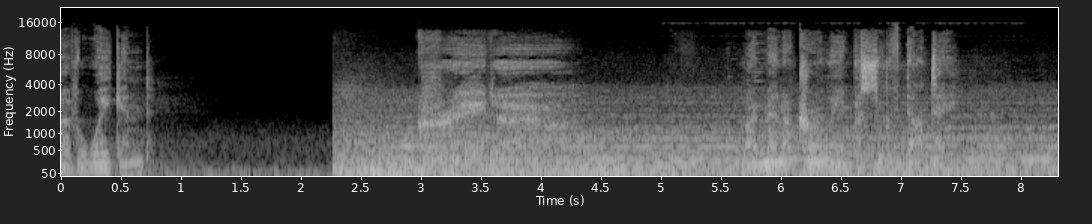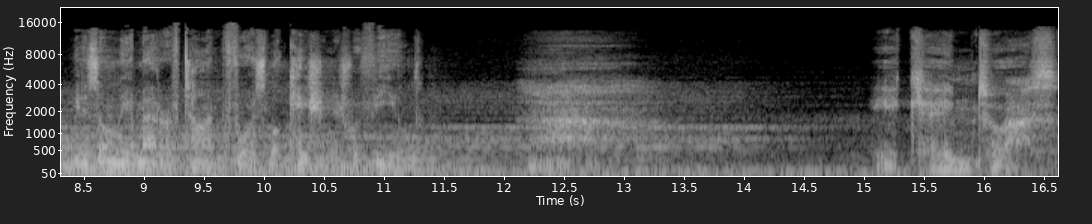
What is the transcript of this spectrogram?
Have awakened. Credo. My men are currently in pursuit of Dante. It is only a matter of time before his location is revealed. He came to us.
